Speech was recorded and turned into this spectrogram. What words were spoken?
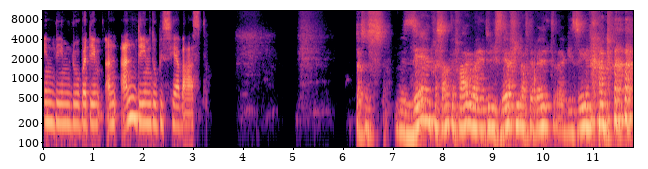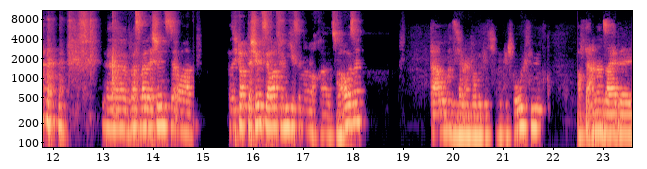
in dem du, bei dem, an, an dem du bisher warst? Das ist eine sehr interessante Frage, weil ich natürlich sehr viel auf der Welt äh, gesehen habe. äh, was war der schönste Ort? Also ich glaube, der schönste Ort für mich ist immer noch äh, zu Hause. Da, wo man sich halt einfach wirklich, wirklich wohlfühlt. Auf der anderen Seite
